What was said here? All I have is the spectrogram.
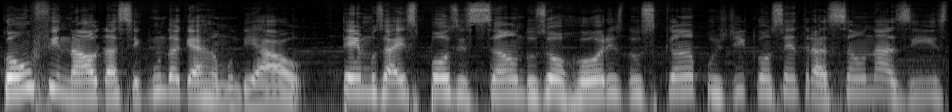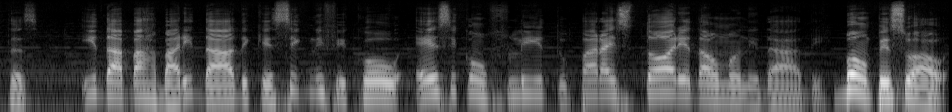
Com o final da Segunda Guerra Mundial, temos a exposição dos horrores dos campos de concentração nazistas e da barbaridade que significou esse conflito para a história da humanidade. Bom, pessoal,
